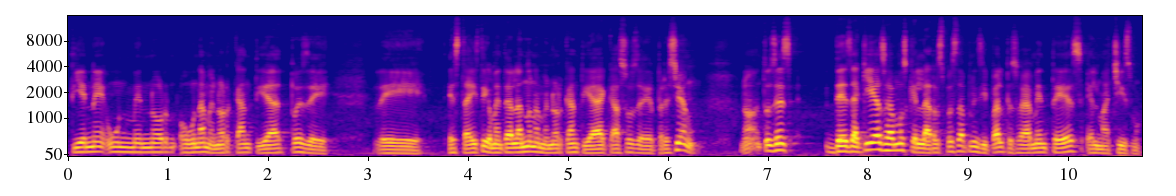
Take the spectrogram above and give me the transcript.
tiene un menor o una menor cantidad, pues, de, de estadísticamente hablando, una menor cantidad de casos de depresión, ¿no? Entonces, desde aquí ya sabemos que la respuesta principal, pues obviamente es el machismo.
